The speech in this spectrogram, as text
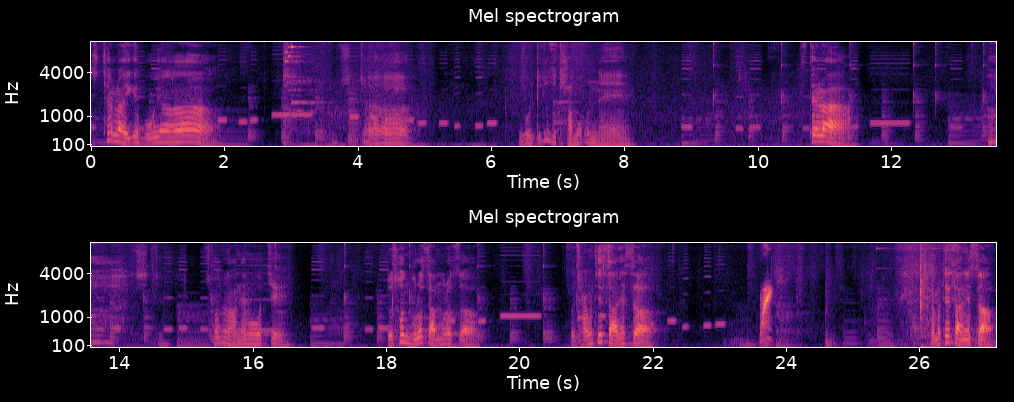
스텔라 이게 뭐야 진짜 이걸 뜯어서 다 먹었네 스텔라 아 진짜 선은 안 해먹었지? 너 선 물었어 안 물었어? 너 잘못했어 안 했어? 잘못했어 안 했어?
